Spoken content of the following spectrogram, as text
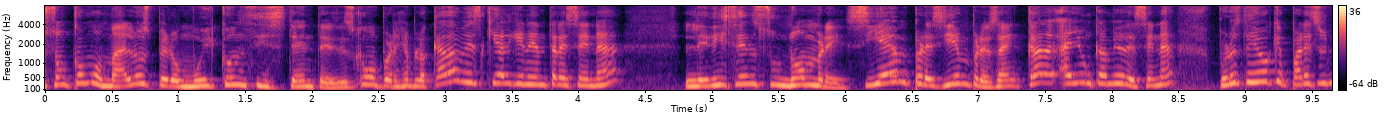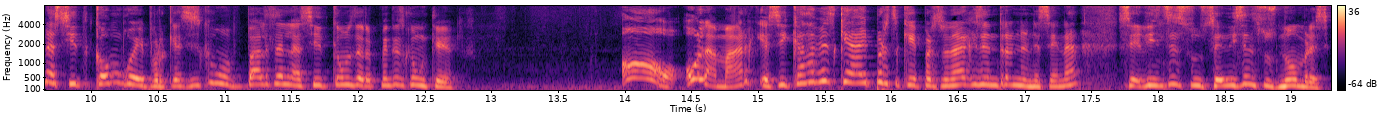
son como malos, pero muy consistentes. Es como, por ejemplo, cada vez que alguien entra a escena, le dicen su nombre. Siempre, siempre. O sea, en cada- hay un cambio de escena. Por eso te digo que parece una sitcom, güey. Porque así es como pasa en las sitcoms. De repente es como que. Oh, hola Mark. Así cada vez que hay pers- que personajes entran en escena, se dicen, sus, se dicen sus nombres.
